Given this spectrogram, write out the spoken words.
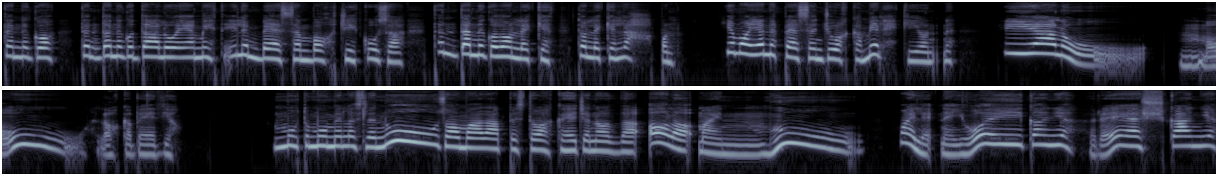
Tänne ko, tän, tänne ko taalu ei miht ilen päässän pohti kusa. Tän, tänne ko tolleke, tolleke lahpon. Ja mä jänne päässän juokka melki onne. Jalu. Muu, lohka Perjo. Mutta mun mielestä nuu somaa lappesto ehkä heidän olla olo main muu. Maille ne juoikan ja reeskan ja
